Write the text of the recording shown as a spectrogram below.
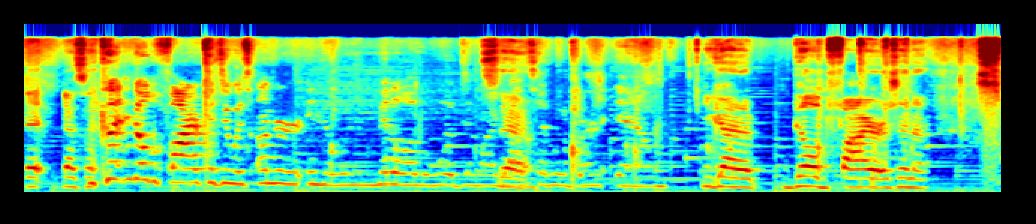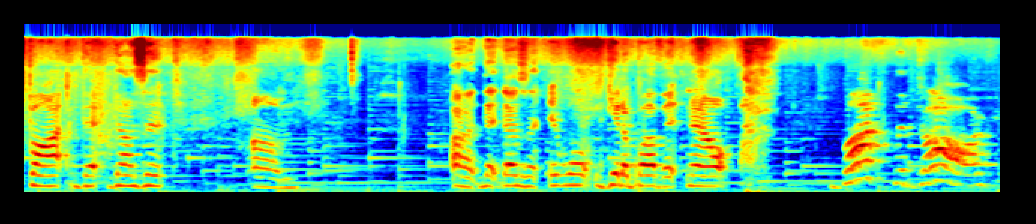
that doesn't. We couldn't build a fire because it was under in the middle of the woods, and my So- dad said we burn it down. You gotta build fires in a spot that doesn't, um, uh, that doesn't. It won't get above it. Now, Buck the dog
